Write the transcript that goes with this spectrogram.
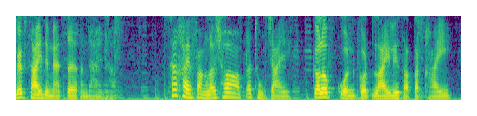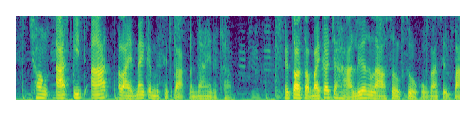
เว็บไซต์ The Matter กันได้นะครับ ถ้าใครฟังแล้วชอบและถูกใจก็รบกวนกดไลค์หรือ Subscribe ช่อง Art is art อะไรไม่กันเป็นศิลปะกันได้นะครับในตอนต่อไปก็จะหาเรื่องราวสนุกๆของการศิลปะ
